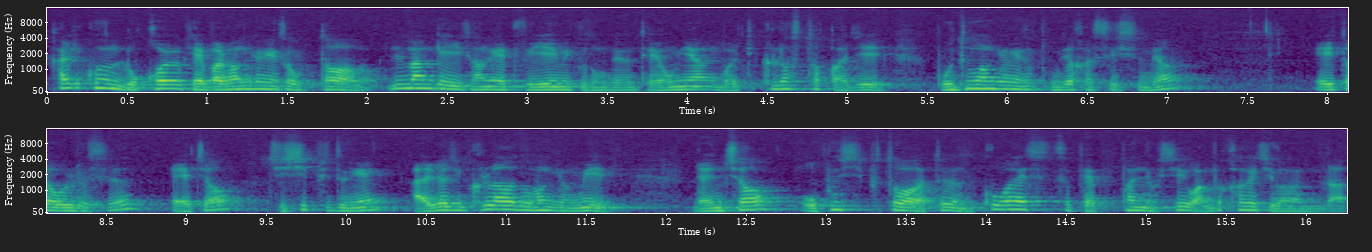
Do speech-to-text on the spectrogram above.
칼리코는 로컬 개발 환경에서부터 1만 개 이상의 VM이 구동되는 대용량 멀티 클러스터까지 모든 환경에서 동작할 수 있으며 AWS, Azure, GCP 등의 알려진 클라우드 환경 및 렌처, 오픈시프트와 같은 쿠버네티스 배포판 역시 완벽하게 지원합니다.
